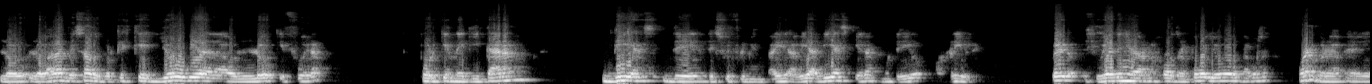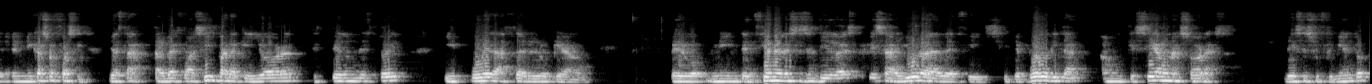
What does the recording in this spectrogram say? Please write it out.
lo, lo va a dar pesado, porque es que yo hubiera dado lo que fuera porque me quitaran días de, sufrimiento. Ahí había días que eran, como te digo, horribles. Pero si hubiera tenido a mejor otro apoyo, otra cosa, bueno, pero eh, en mi caso fue así. Ya está, tal vez fue así para que yo ahora esté donde estoy y pueda hacer lo que hago. Pero mi intención en ese sentido es esa ayuda de decir, si te puedo quitar, aunque sea unas horas de ese sufrimiento,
